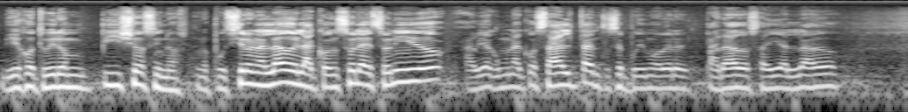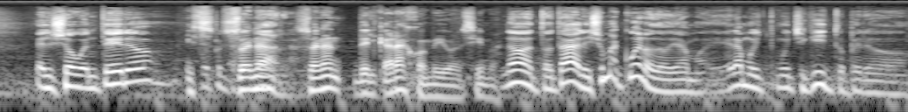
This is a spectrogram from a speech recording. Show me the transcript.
mis viejos tuvieron pillos y nos, nos pusieron al lado de la consola de sonido. Había como una cosa alta, entonces pudimos ver parados ahí al lado el show entero. Y suenan, suenan del carajo en vivo encima. No, total. Y yo me acuerdo, digamos, era muy, muy chiquito, pero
